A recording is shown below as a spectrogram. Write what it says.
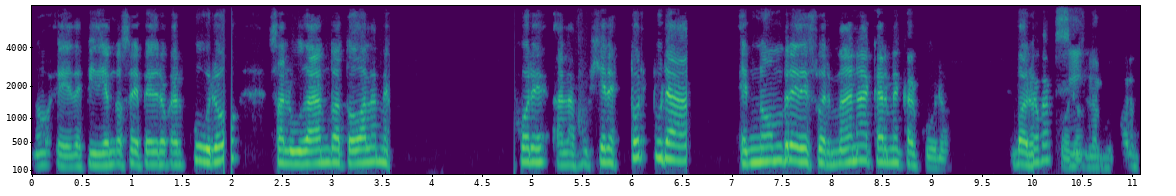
¿no? Eh, despidiéndose de Pedro Carcuro, saludando a todas las mejores, a las mujeres torturadas en nombre de su hermana Carmen Carcuro. Bueno, Carcuro. Sí, lo recuerdo.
